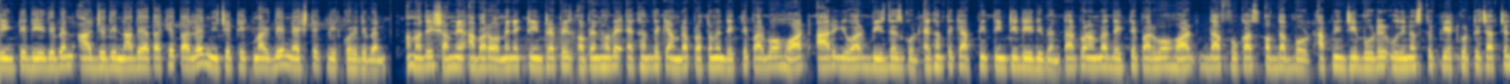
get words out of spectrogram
লিঙ্কটি দিয়ে দেবেন। আর যদি না দেয়া থাকে, তাহলে নিচে ঠিক মার্ক দিয়ে নেক্সটে ক্লিক করে দিবেন। আমাদের সামনে আবারও ওমেন একটি ইন্টারপ্রাইজ ওপেন হবে। এখান থেকে আমরা প্রথমে দেখতে পারব what are your business goal. এখান থেকে আপনি তিনটি দিয়ে দিবেন। তারপর আমরা দেখতে পারব what the focus of the board. আপনি যে বোর্ডের অধীনস্থ ক্রিয়েট করতে চাচ্ছেন,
